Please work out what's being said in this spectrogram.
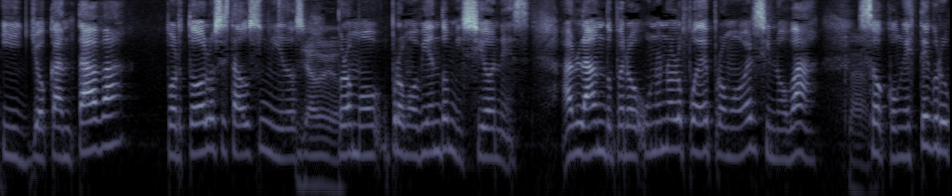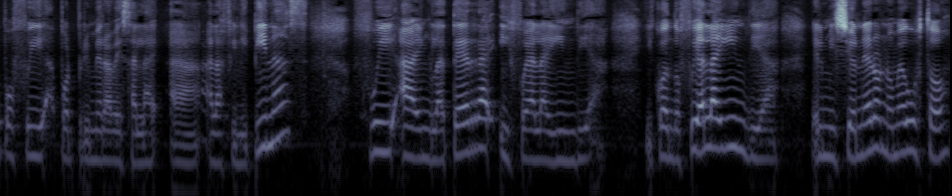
Y yo cantaba por todos los Estados Unidos, promo- promoviendo misiones, hablando, pero uno no lo puede promover si no va. Claro. So, con este grupo fui por primera vez a, la- a- a las Filipinas, fui a Inglaterra y fui a la India. Y cuando fui a la India, el misionero no me gustó,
